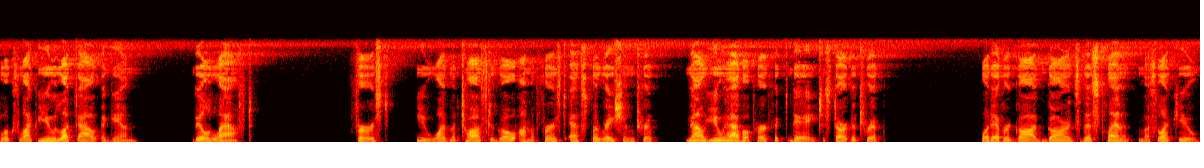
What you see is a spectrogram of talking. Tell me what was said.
looks like you lucked out again. Bill laughed. First, you won the toss to go on the first exploration trip, now you have a perfect day to start the trip. Whatever God guards this planet must like you.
